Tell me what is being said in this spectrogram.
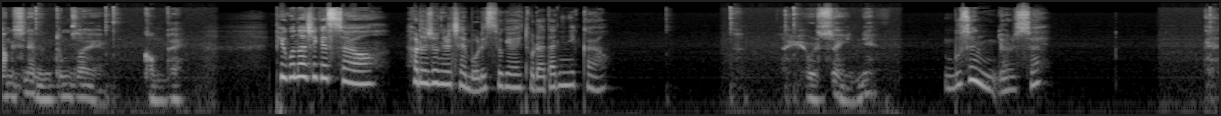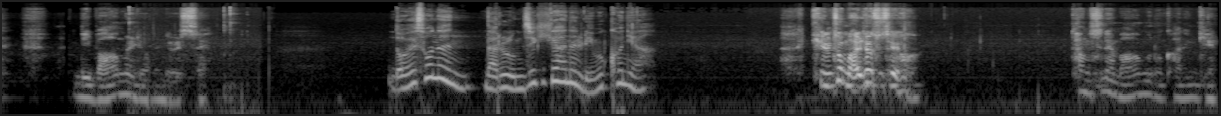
당신의 눈동자에 건배. 피곤하시겠어요. 하루 종일 제 머릿속에 돌아다니니까요. 열쇠 있니? 무슨 열쇠? 네 마음을 여는 열쇠. 너의 손은 나를 움직이게 하는 리모컨이야. 길 좀 알려주세요. 당신의 마음으로 가는 길.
